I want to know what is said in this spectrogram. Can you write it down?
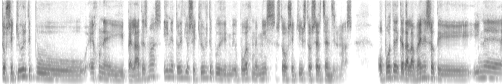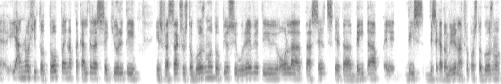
το security που έχουν οι πελάτες μας είναι το ίδιο security που, που έχουμε εμείς στο, security, στο search engine μας. Οπότε καταλαβαίνεις ότι είναι, αν όχι το top, ένα από τα καλύτερα security infrastructure στον κόσμο, το οποίο σιγουρεύει ότι όλα τα search και τα data ε, δις, δισεκατομμυρίων ανθρώπων στον κόσμο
